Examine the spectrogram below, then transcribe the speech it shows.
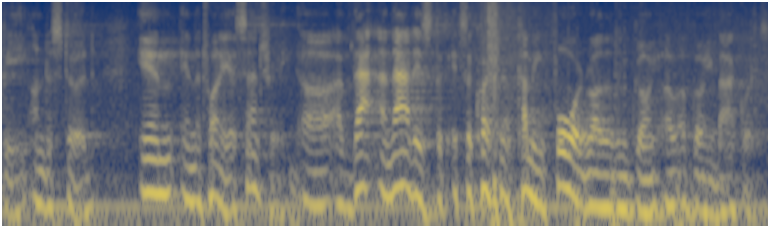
be understood in, in the 20th century? Uh, that, and that is, the, it's a question of coming forward rather than going, of going backwards.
